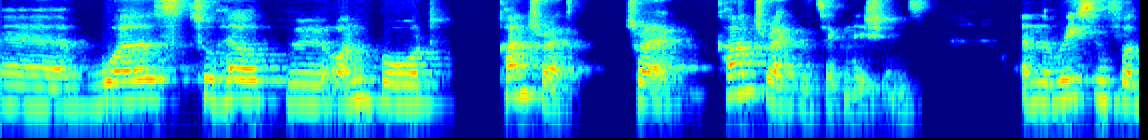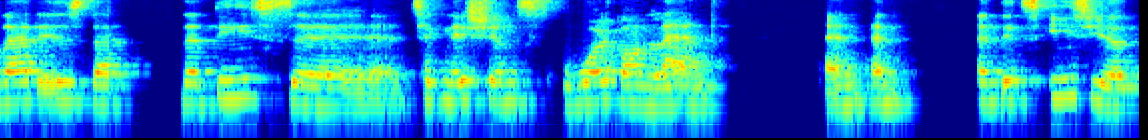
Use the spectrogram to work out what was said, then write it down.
uh, was to help uh, onboard contract track, contracted technicians, and the reason for that is that that these uh, technicians work on land, and and and it's easier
